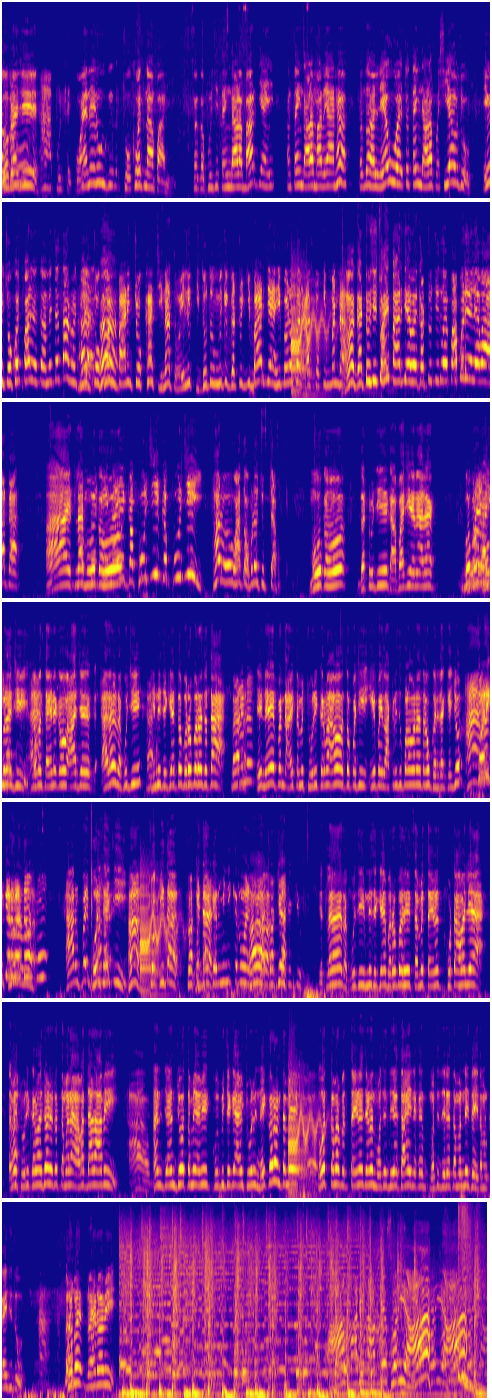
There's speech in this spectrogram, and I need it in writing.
ગોબરાજી હા ચોખવટ ના પાડી. કે ગફુરજી તઈ દાડા બહાર જાય અને તઈ દાડા મારે આ ને તો તો લેવું હોય તો તઈ દાડા પછી આવજો. એવી ચોખવટ પાડ્યો તો અમે જતા હા, ચોખ્ખા પાણી ચોખ્ખા ચીના ધોયેલી. કીધું તું મેં કે ગટુજી બહાર જાય હી બરોબર? આ ચોકી મન હવે ગટુજી તો બહાર જાય હોય ગટુજી તો પાપડીઓ લેવા હતા. હા એટલે હું કહું. ગફુરજી ગફુરજી. હારો વાત આપણો ચૂપચાપ. હું કહું ગટુજી ગાભાજી અને આરા ગોબરાજી. આ જે રઘુજી એમની જગ્યાએ તો બરોબર જ હતા. એ નહીં પણ આવી તમે ચોરી કરવા આવો તો પછી એ પછી લાકડી ઉપાડવાના હતા કરી તા કેજો ચોરી કરવા દઉં હું. હારું ભાઈ ભૂલ થાય ચોકીદાર ચોકીદાર. ગરમી નહીં કરવાની. ચોકી. એટલે રઘુજી એમની જગ્યાએ બરોબર છે. તમે તઈને જ ખોટા હોય લ્યા. તમે ચોરી કરવા જાઓ એટલે તમારા આવા દાળ દાડા આવી. અને જો- જો તમે આવી કોઈ બી જગ્યાએ આવી ચોરી નહીં કરો ને તમે તો જ તમારે ત્રણ જણા મોજે ધીરે થાય ને મોજે ધીરે તમને નહીં થાય તમને કહી દીધું. બરોબર? લો હેડો આવી. આ મારી નાગેશ્વરી હા?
